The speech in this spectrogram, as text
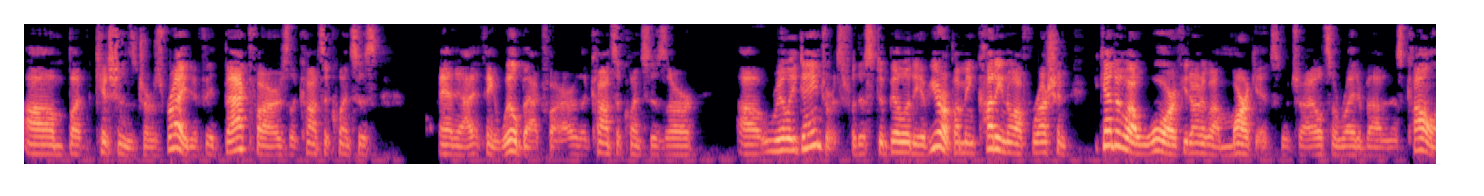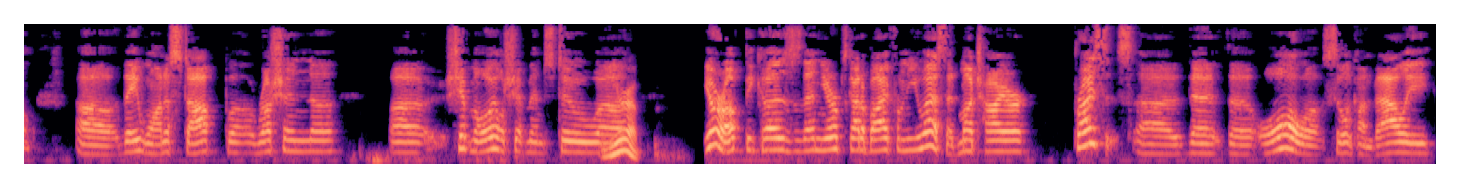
Um, but Kissinger's right. If it backfires, the consequences, and I think it will backfire, the consequences are uh, really dangerous for the stability of Europe. I mean, cutting off Russian, you can't talk about war if you don't talk about markets, which I also write about in this column. Uh, they want to stop uh, Russian uh, uh, shipment, oil shipments to uh, Europe. Europe because then Europe's got to buy from the U.S. at much higher prices. Uh, the the all of Silicon Valley,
